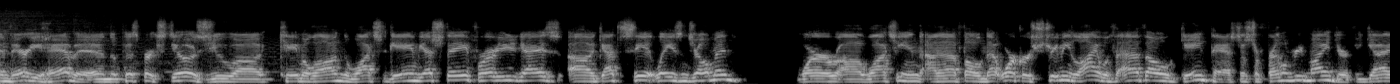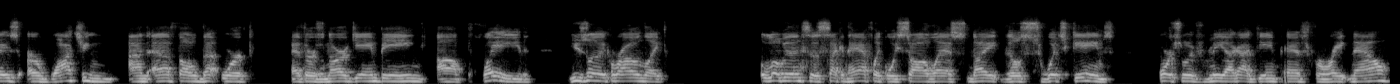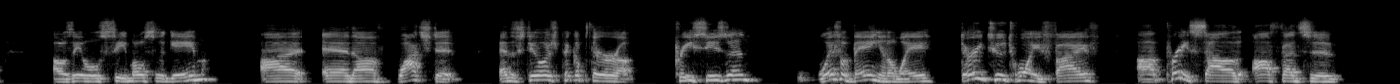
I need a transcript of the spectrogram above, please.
And there you have it. And the Pittsburgh Steelers, you uh, came along to watch the game yesterday. For you guys uh, got to see it, ladies and gentlemen, we're uh, watching on NFL Network or streaming live with NFL Game Pass. Just a friendly reminder if you guys are watching on NFL Network, if there's another game being uh, played, usually like around like a little bit into the second half, like we saw last night, they'll switch games. Fortunately for me, I got Game Pass for right now. I was able to see most of the game uh, and uh, watched it. And the Steelers pick up their uh, preseason with a bang in a way, 32 25. Uh, pretty solid offensive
